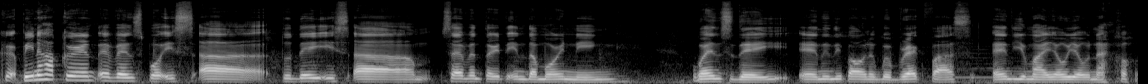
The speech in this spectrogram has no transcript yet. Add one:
Pinaka current events po is uh, today is um, 7.30 in the morning Wednesday and hindi pa ako nagbe-breakfast and yumayaw-yaw na ako.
